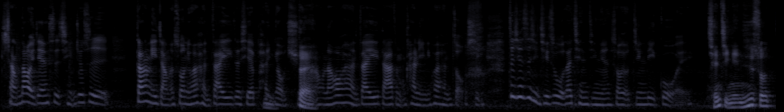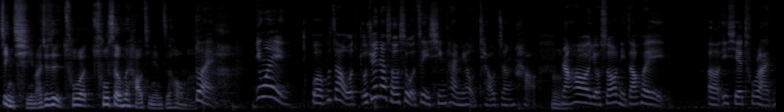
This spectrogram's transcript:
想到一件事情就是。刚刚你讲的说你会很在意这些朋友圈，啊，嗯、然后会很在意大家怎么看你，你会很走心。这些事情其实我在前几年的时候有经历过，哎。前几年你是说近期吗？就是出了出社会好几年之后吗？对，因为我不知道，我我觉得那时候是我自己心态没有调整好，嗯、然后有时候你知道会呃一些突然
